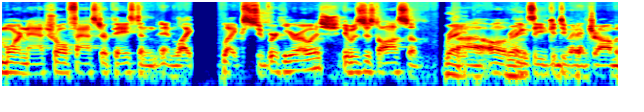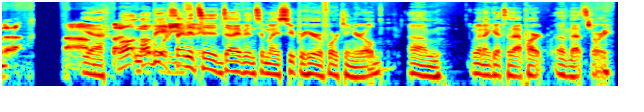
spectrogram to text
more natural, faster paced, and, and like like superhero-ish. It was just awesome. Right, Uh, all the right. things that you could do in Andromeda. Um, yeah. Well, I'll be what do you excited to dive into my superhero 14 year old um, when I get to that part of that story,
